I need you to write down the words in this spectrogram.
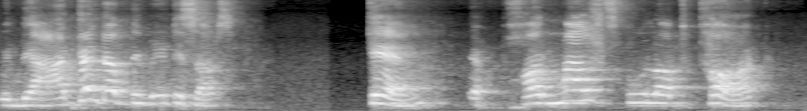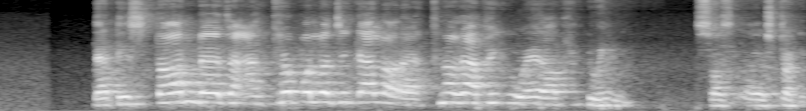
with the advent of the Britishers, came a formal school of thought that is termed as an anthropological or ethnographic way of doing uh, study.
